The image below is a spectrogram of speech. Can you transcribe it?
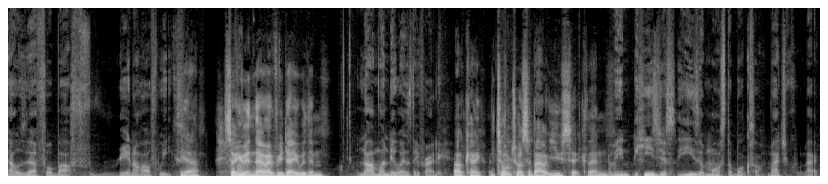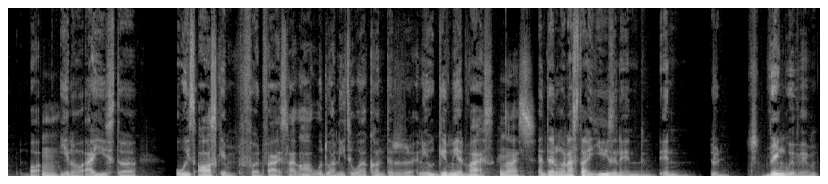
I was there for about three and a half weeks. Yeah. So you're in there every day with him? No, Monday, Wednesday, Friday. Okay. And talk to us about Usyk then. I mean, he's just he's a master boxer, magical. Like, but you know, I used to always ask him for advice, like, oh, what do I need to work on? And he would give me advice. Nice. And then when I started using it in the, in the ring with him,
